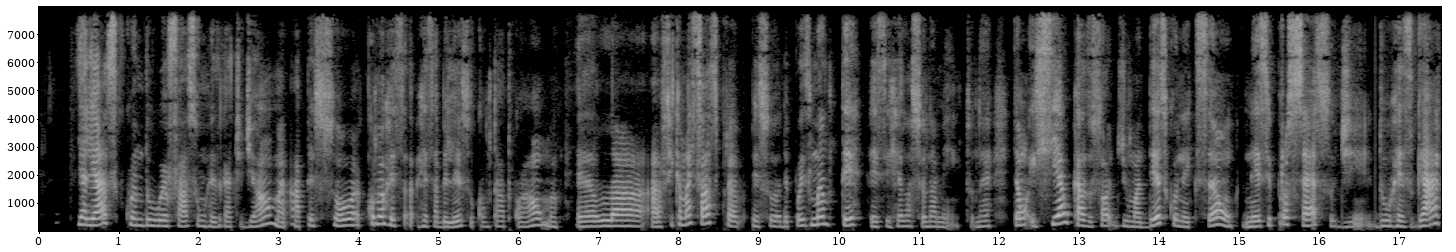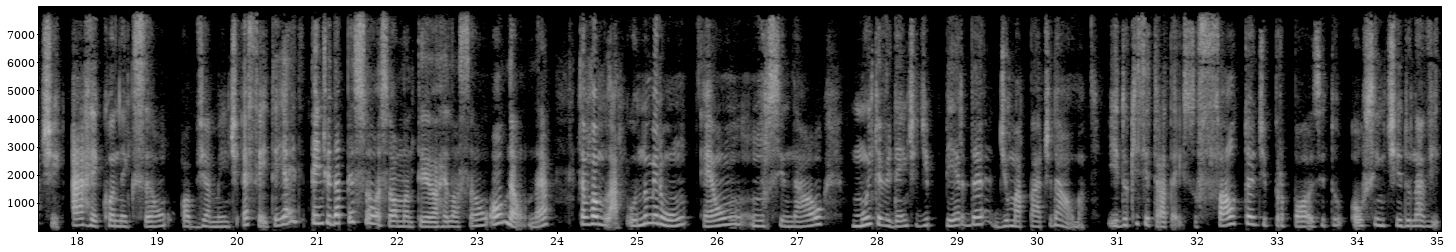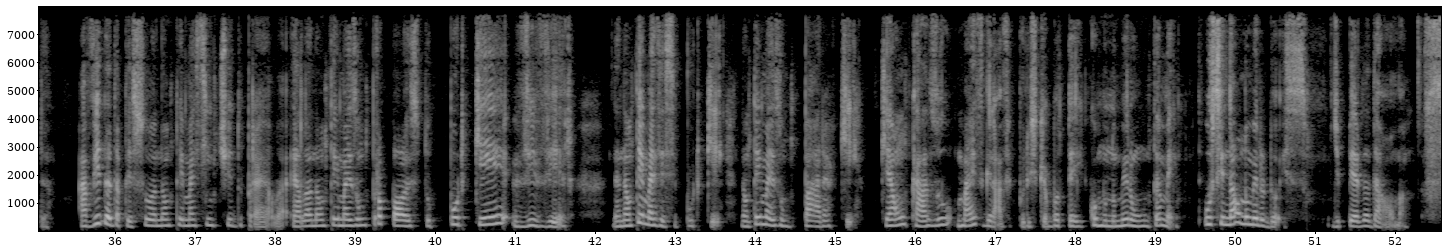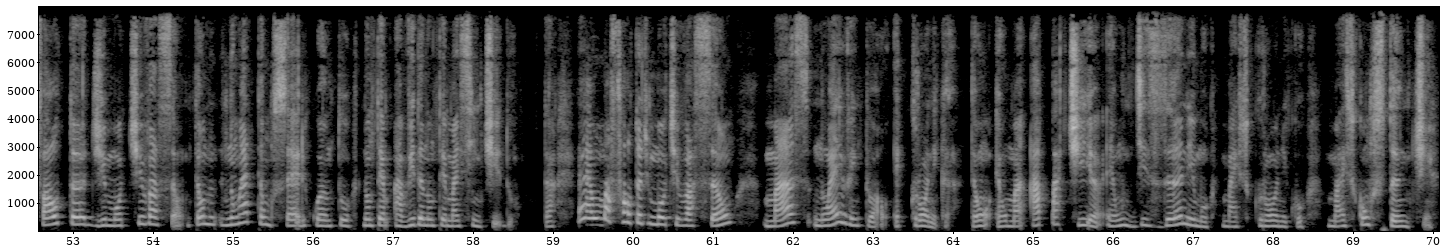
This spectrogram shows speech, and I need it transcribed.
E aliás, quando eu faço um resgate de alma, a pessoa, como eu restabeleço o contato com a alma, ela fica mais fácil para a pessoa depois manter esse relacionamento, né? Então, e se é o caso só de uma desconexão, nesse processo de, do resgate, a reconexão, obviamente, é feita. E aí depende da pessoa só manter a relação ou não, né? Então vamos lá. O número um é um, um sinal muito evidente de perda de uma parte da alma. E do que se trata isso? Falta de propósito ou sentido na vida. A vida da pessoa não tem mais sentido para ela, ela não tem mais um propósito. Por que viver? Né? Não tem mais esse porquê, não tem mais um para quê, que é um caso mais grave, por isso que eu botei como número um também. O sinal número dois de perda da alma falta de motivação. Então, não é tão sério quanto não ter, a vida não ter mais sentido. Tá? É uma falta de motivação, mas não é eventual, é crônica. Então, é uma apatia, é um desânimo mais crônico, mais constante.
